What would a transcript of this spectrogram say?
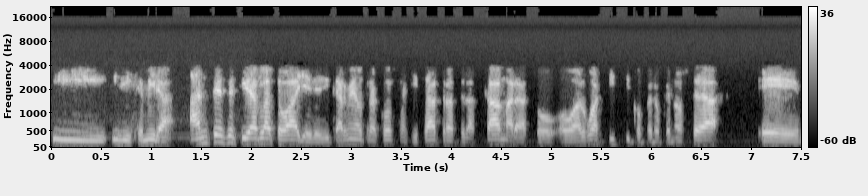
Y, y dije, mira, antes de tirar la toalla y dedicarme a otra cosa, quizá atrás de las cámaras o, o algo artístico, pero que no sea eh,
